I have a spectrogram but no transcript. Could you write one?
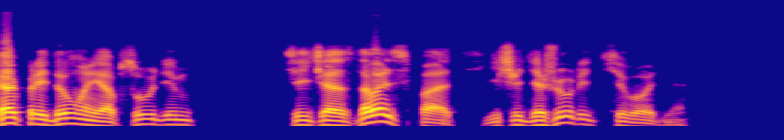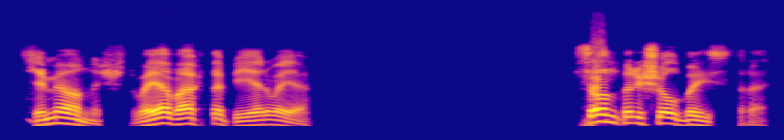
Как придумай, обсудим. Сейчас давай спать, еще дежурить сегодня. Семеныч, твоя вахта первая. Сон пришел быстро,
